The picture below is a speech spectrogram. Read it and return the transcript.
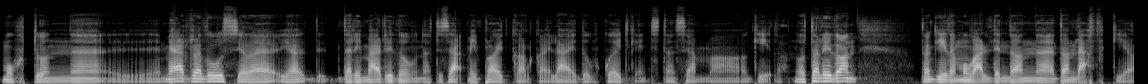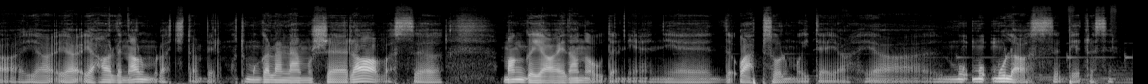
muhtun eh, määralus ja, ja ta oli määralus, että säämi pride kalka ei läidu kuidagi tämän sama kiila. No ta oli tämän, tämän kiilan mun välden tämän, tämän lähki ja, ja, ja, ja hallen almulatsi tämän vielä, mutta mun kallan lämmus eh, raavas manga ja elanouden ja, ja apsolmuide ja, ja mu, mu, mulas piirrasin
